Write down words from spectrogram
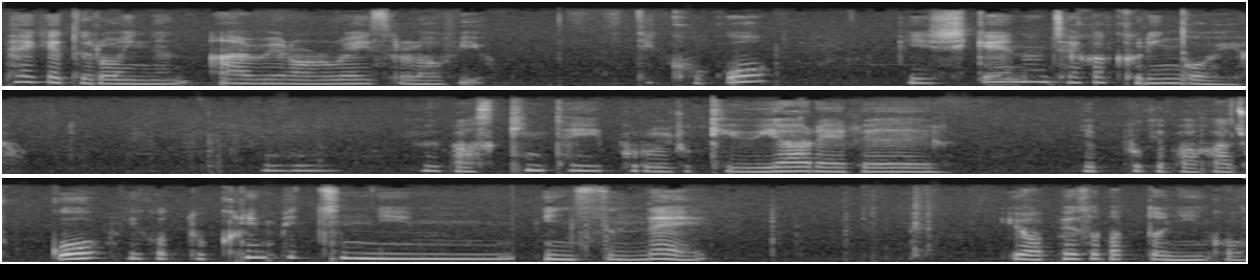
팩에 들어있는 I will always love you 스티커고 이 시계는 제가 그린 거예요. 그리고 여기 마스킹 테이프로 이렇게 위아래를 예쁘게 막아줬고 이것도 크림피치님 인스인데 이 앞에서 봤던 이거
